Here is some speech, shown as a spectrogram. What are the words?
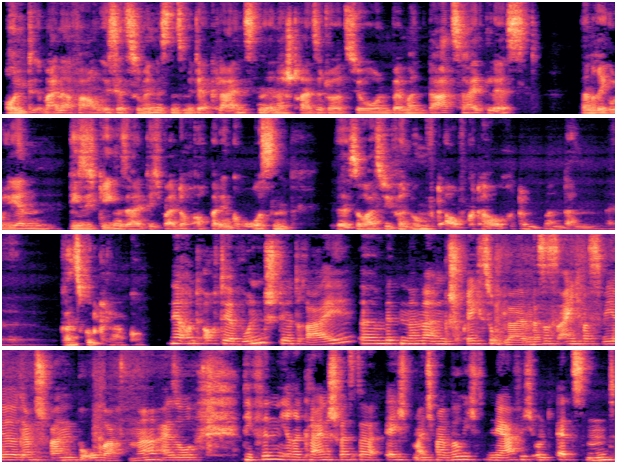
Und meine Erfahrung ist jetzt zumindestens mit der Kleinsten in der Streitsituation, wenn man da Zeit lässt, dann regulieren die sich gegenseitig, weil doch auch bei den Großen äh, sowas wie Vernunft auftaucht und man dann äh, ganz gut klarkommt. Ja, und auch der Wunsch der drei, äh, miteinander im Gespräch zu bleiben. Das ist eigentlich, was wir ganz spannend beobachten. Ne? Also, die finden ihre kleine Schwester echt manchmal wirklich nervig und ätzend.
